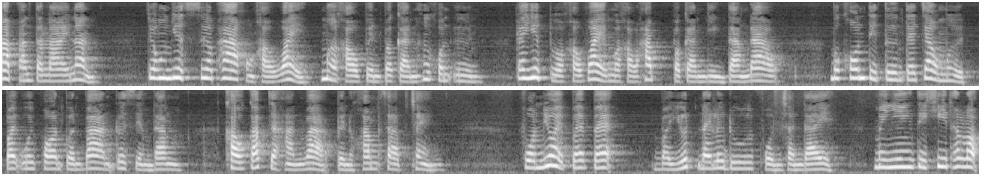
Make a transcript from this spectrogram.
รับอันตรายนั่น จงยึดเสื้อผ้าของเขาไว้ เมื่อเขาเป็นประกันให้คนอื่น และยึดตัวเขาไว้เมื่อเขาฮับประกันยิงต่างดาว บุคคลติดตื่นแต่เจ้ามืดไปอวยพรเปิดบ้านด้วยเสียงดัง เขากลับจะหันว่าเป็นคำสาปแช่ง ฝนย่อยแปะแปะบยุดในฤดูฝนฉันใด ไม่ยิงตีขี้ทะเลาะ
